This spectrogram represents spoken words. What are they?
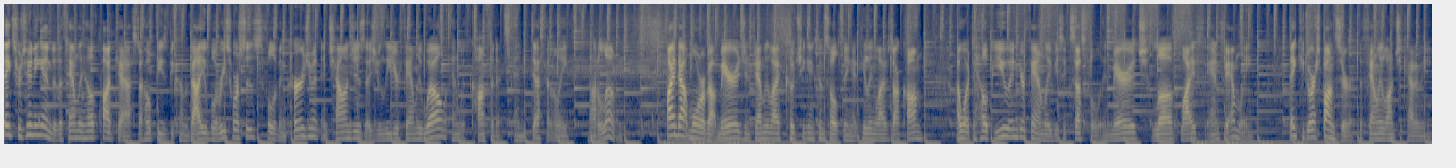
Thanks for tuning in to the Family Health Podcast. I hope these become valuable resources full of encouragement and challenges as you lead your family well and with confidence, and definitely not alone. Find out more about marriage and family life coaching and consulting at healinglives.com. I want to help you and your family be successful in marriage, love, life, and family. Thank you to our sponsor, the Family Launch Academy.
